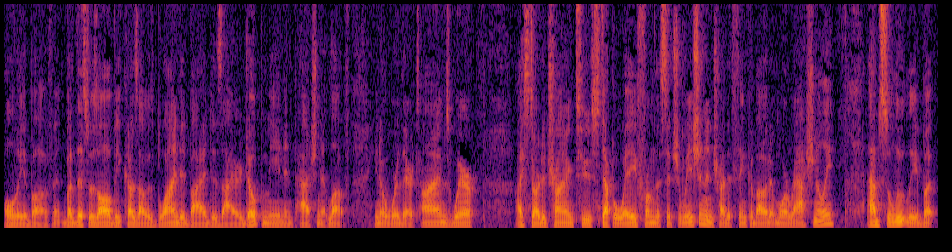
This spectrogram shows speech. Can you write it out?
all the above. And, But this was all because I was blinded by a desire, dopamine, and passionate love. You know, were there times where I started trying to step away from the situation and try to think about it more rationally. Absolutely, but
